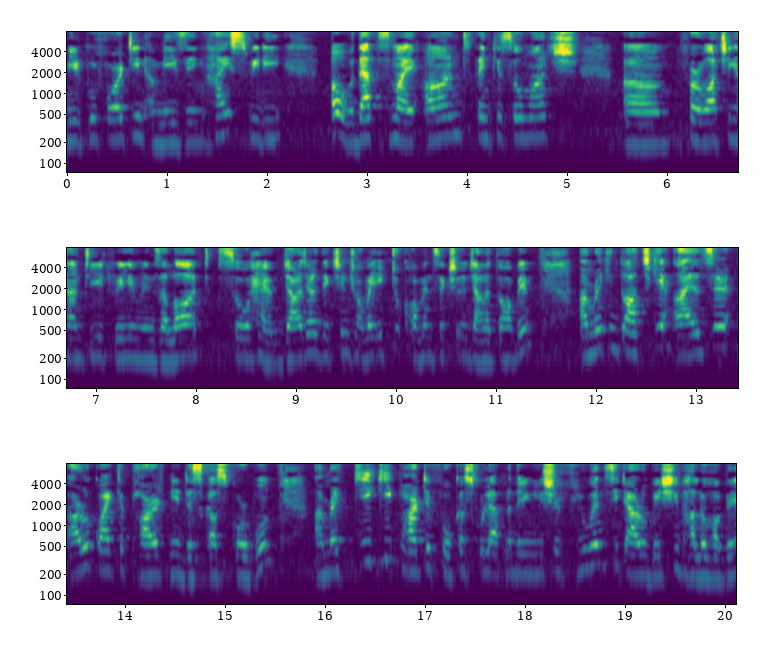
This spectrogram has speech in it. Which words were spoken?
মিরপুর ফোরটিন অ্যামেজিং হাই সুইডি ও দ্যাটস মাই আন্ট থ্যাংক ইউ সো মাচ for watching aunty it really means a lot so হ্যাঁ যারা যারা দেখছেন, সবাই একটু কমেন্ট সেকশনে জানাতে হবে। আমরা কিন্তু আজকে আইএলসের আরও কয়েকটা পার্ট নিয়ে ডিসকাস করব। আমরা কি কি পার্টে ফোকাস করলে আপনাদের ইংলিশের ফ্লুয়েন্সিটা আরও বেশি ভালো হবে?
